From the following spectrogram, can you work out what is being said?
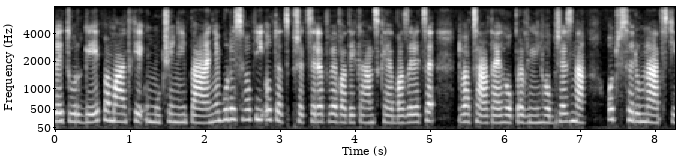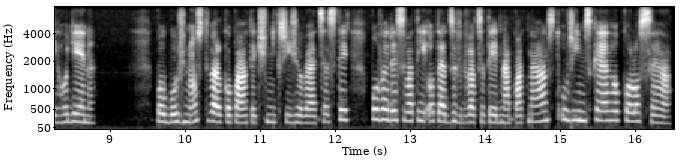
Liturgii památky umučení páně bude svatý otec předsedat ve vatikánské bazilice 21. března od 17 hodin. Pobožnost velkopáteční křížové cesty povede svatý otec v 21.15 u římského Kolosea.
